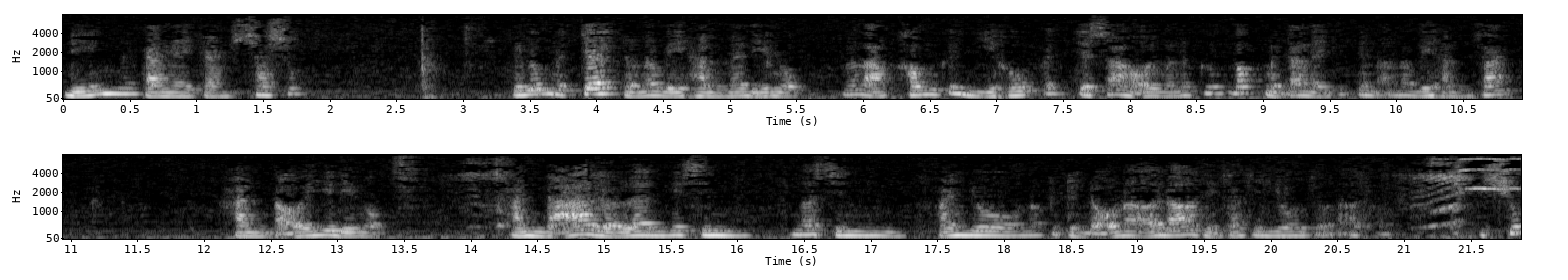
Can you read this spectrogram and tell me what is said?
Điển nó càng ngày càng sa sút. Cái lúc nó chết rồi nó bị hành ở địa ngục, nó làm không cái gì hữu ích cho xã hội mà nó cướp bóc người ta này cái nọ, nó bị hành xác. Hành tội với địa ngục hành đã rồi lên cái xin, nó xin phải vô, nó cái trình độ nó ở đó thì ta sẽ vô chỗ đó thôi. Suốt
